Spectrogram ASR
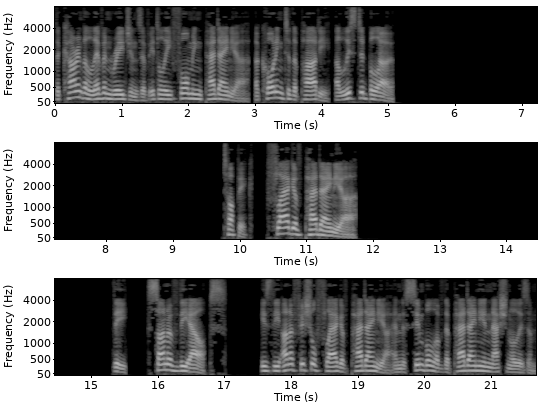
The current 11 regions of Italy forming Padania, according to the party, are listed below. Topic: Flag of Padania The «Sun of the Alps» is the unofficial flag of Padania and the symbol of the Padanian nationalism.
